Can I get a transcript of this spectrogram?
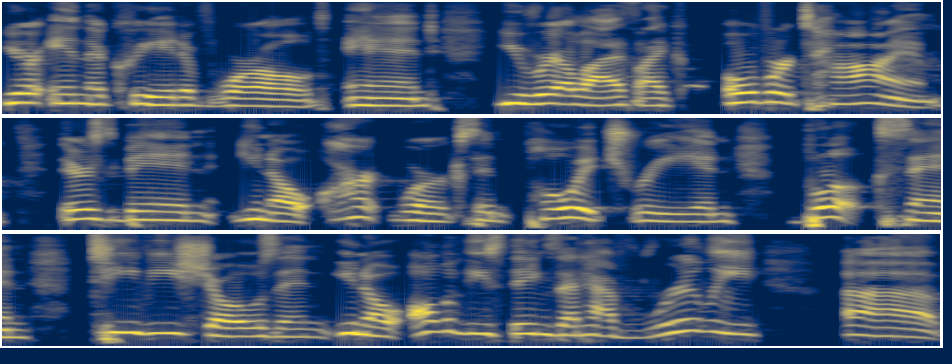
you're in the creative world and you realize like over time, there's been, you know, artworks and poetry and books and TV shows and, you know, all of these things that have really uh,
